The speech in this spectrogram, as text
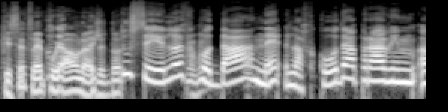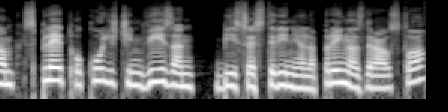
ki se tle pojavlja. Že do, Tu se je lahko da, ne, lahko da, pravim, um, splet okoliščin vezan, bi se strinjala prej na zdravstvo,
